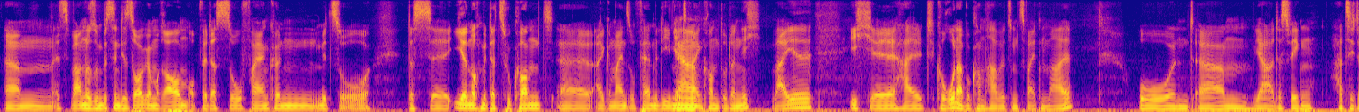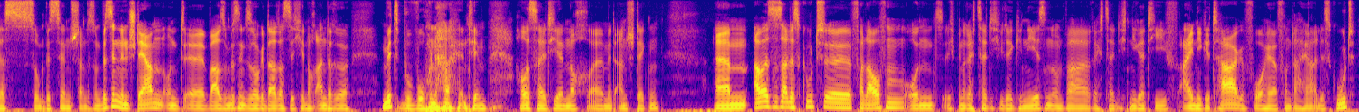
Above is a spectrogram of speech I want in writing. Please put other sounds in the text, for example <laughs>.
Ähm, es war nur so ein bisschen die Sorge im Raum, ob wir das so feiern können mit so, dass äh, ihr noch mit dazu kommt, äh, allgemein so Family mit ja. reinkommt oder nicht, weil ich äh, halt Corona bekommen habe zum zweiten Mal. Und ähm, ja, deswegen hat sich das so ein bisschen, stand das so ein bisschen in den Sternen und äh, war so ein bisschen die Sorge da, dass sich hier noch andere Mitbewohner <laughs> in dem Haushalt hier noch äh, mit anstecken. Ähm, aber es ist alles gut äh, verlaufen und ich bin rechtzeitig wieder genesen und war rechtzeitig negativ einige Tage vorher, von daher alles gut.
